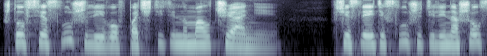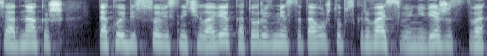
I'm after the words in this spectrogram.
что все слушали его в почтительном молчании. В числе этих слушателей нашелся, однако ж, такой бессовестный человек, который вместо того, чтобы скрывать свое невежество,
